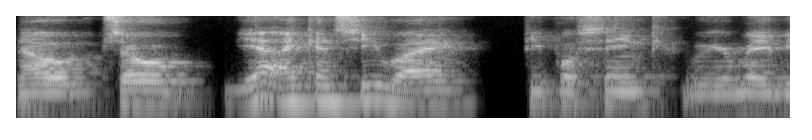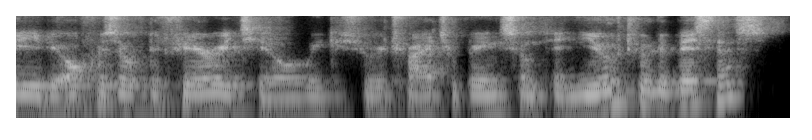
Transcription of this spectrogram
Now, so yeah, I can see why people think we're maybe the office of the fairy tale because we try to bring something new to the business.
